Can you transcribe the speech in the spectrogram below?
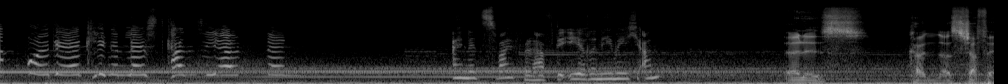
Abfolge erklingen lässt, kann sie öffnen. Eine zweifelhafte Ehre nehme ich an. Alice kann das schaffen.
